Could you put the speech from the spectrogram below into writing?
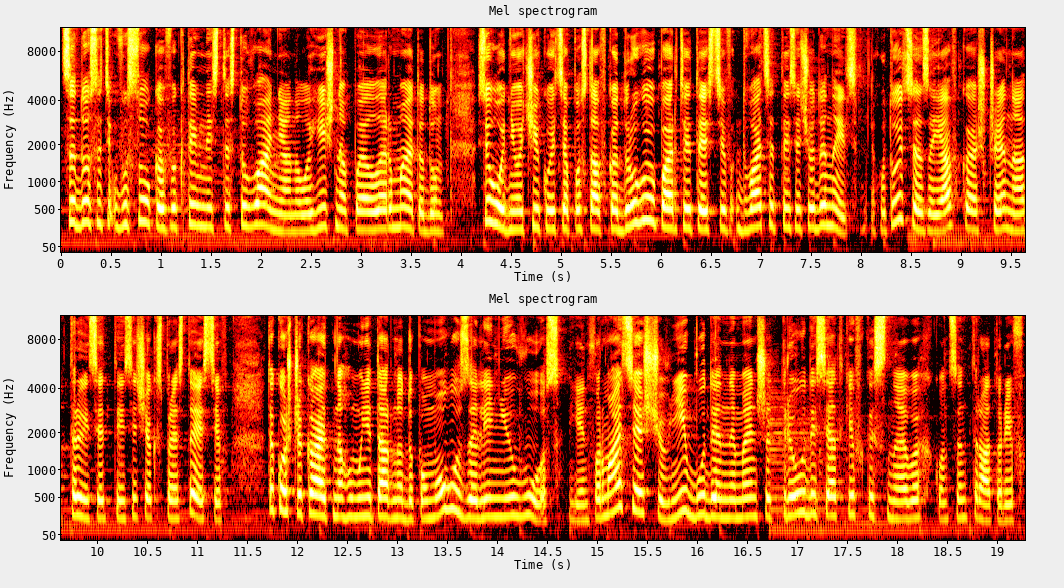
Це досить висока ефективність тестування, аналогічна ПЛР-методу. Сьогодні очікується поставка другої партії тестів 20 тисяч одиниць. Готується заявка ще на 30 тисяч експрес-тестів. Також чекають на гуманітарну допомогу за лінією ВОЗ. Є інформація, що в ній буде не менше трьох десятків кисневих концентраторів.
